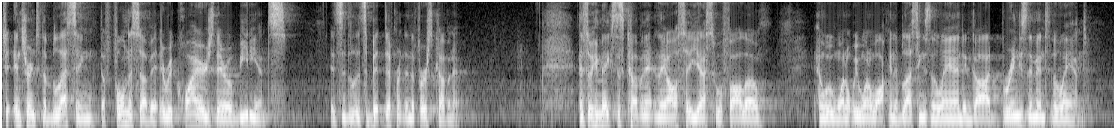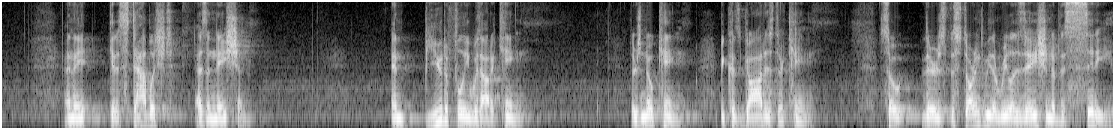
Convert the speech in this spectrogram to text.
to enter into the blessing, the fullness of it, it requires their obedience. It's a, it's a bit different than the first covenant. And so he makes this covenant, and they all say, Yes, we'll follow. And we want, we want to walk in the blessings of the land, and God brings them into the land. And they get established as a nation. And beautifully without a king. There's no king because God is their king. So there's the starting to be the realization of this city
